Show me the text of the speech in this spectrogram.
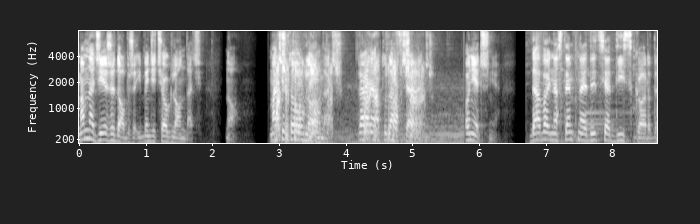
Mam nadzieję, że dobrze i będziecie oglądać. No. Macie, to oglądać. Not to laugh challenge. Koniecznie. Dawaj, następna edycja Discord.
